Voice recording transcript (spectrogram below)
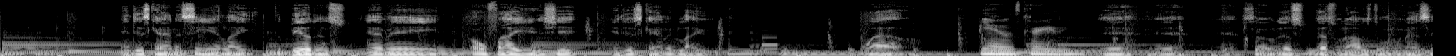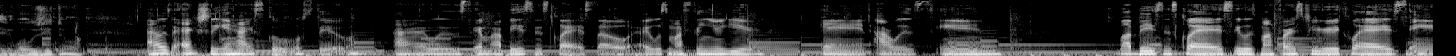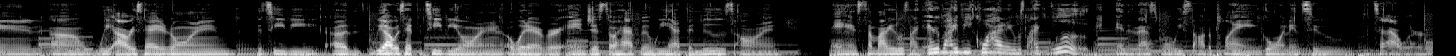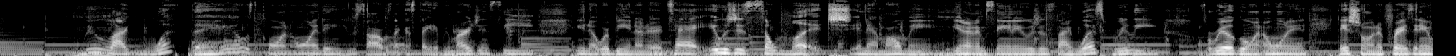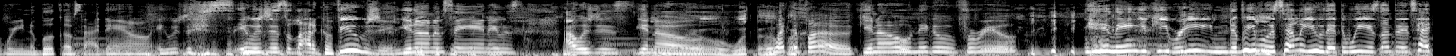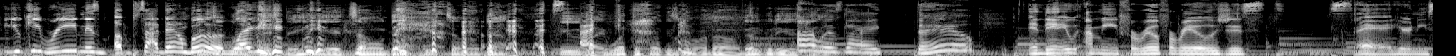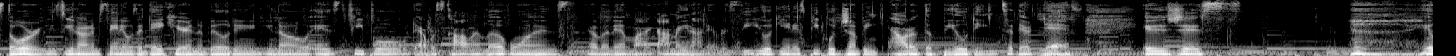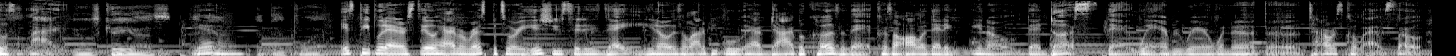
and just kind of seeing like the buildings, you know what I mean, on fire and shit. And just kind of like, wow. Yeah, it was crazy. Yeah, yeah, yeah. So that's that's what I was doing when I seen it. What was you doing? I was actually in high school still. I was in my business class, so it was my senior year, and I was in my business class. It was my first period class, and um, we always had it on the TV. Uh, we always had the TV on or whatever, and just so happened we had the news on. And somebody was like, "Everybody be quiet." It was like, "Look!" And then that's when we saw the plane going into the mm. tower we were mm. like, what the hell is going on? Then you saw it was like a state of emergency. You know, we're being under attack. It was just so much in that moment. You know what I'm mm. saying? It was just like, what's really for real going on? They showing the president reading the book upside down. It was just, it was just a lot of confusion. You know what I'm saying? It was, I was just, you know oh, what the what the fuck, you know, nigga, for real. and then you keep reading. The people is telling you that the we is under attack, and you keep reading this upside down book. Like, he had zoned out. He zoned out. He was like, "What the fuck is going on?" That's what he was. I doing. was like, the hell. And then, it, I mean, for real, for real, it was just sad hearing these stories. You know what I'm saying? It was a daycare in the building. You know, it's people that was calling loved ones, telling them like, I may not ever see you again. It's people jumping out of the building to their Yeah. death. It was just, it was a lot. It was chaos. At Yeah. That, at that point. It's people that are still having respiratory issues to this day. You know, it's a lot of people who have died because of that, because of all of that, you know, that dust that went everywhere when the, the towers collapsed. So,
